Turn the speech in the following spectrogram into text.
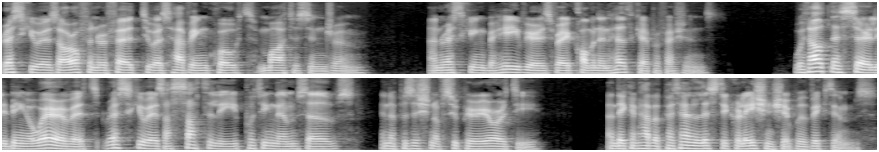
Rescuers are often referred to as having, quote, martyr syndrome, and rescuing behavior is very common in healthcare professions. Without necessarily being aware of it, rescuers are subtly putting themselves in a position of superiority, and they can have a paternalistic relationship with victims.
